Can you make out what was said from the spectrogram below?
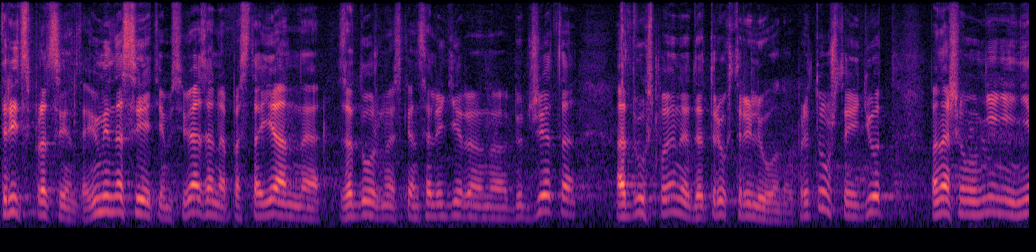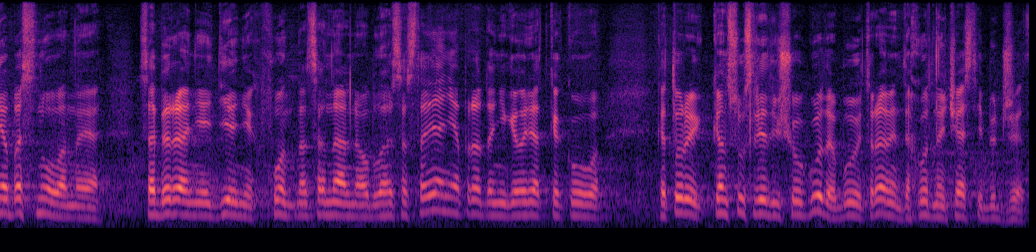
30%. Именно с этим связана постоянная задолженность консолидированного бюджета – от 2,5 до 3 триллионов. При том, что идет, по нашему мнению, необоснованное собирание денег в Фонд национального благосостояния, правда, не говорят какого, который к концу следующего года будет равен доходной части бюджета.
